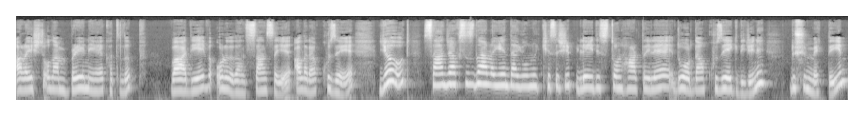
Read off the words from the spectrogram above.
arayışta olan Brainya'ya katılıp vadiye ve oradan Sansa'yı alarak kuzeye yahut sancaksızlarla yeniden yolunu kesişip Lady Stoneheart ile doğrudan kuzeye gideceğini düşünmekteyim.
